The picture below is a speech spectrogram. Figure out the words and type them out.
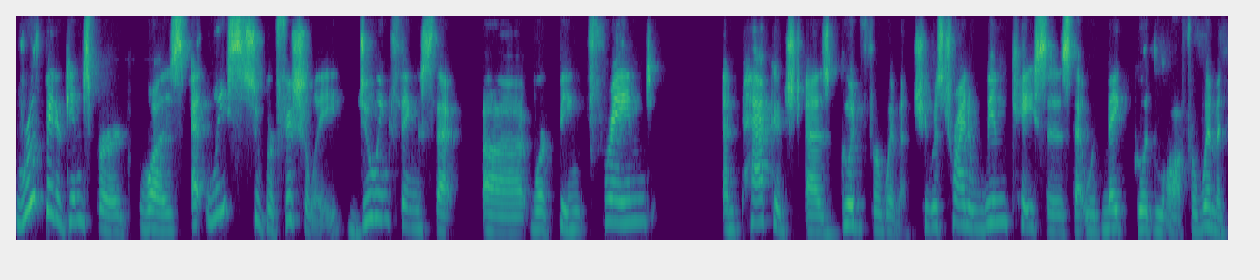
Ruth Bader Ginsburg was at least superficially doing things that uh, were being framed and packaged as good for women. She was trying to win cases that would make good law for women.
